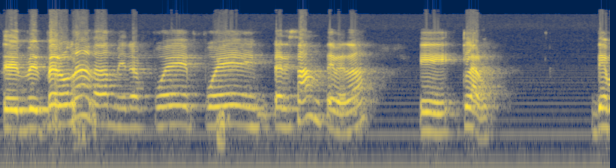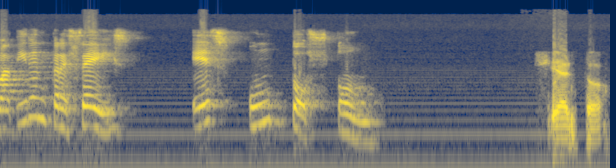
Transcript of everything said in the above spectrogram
Pero nada, mira, fue, fue interesante, ¿verdad? Eh, claro, debatir entre seis es un tostón. Cierto,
